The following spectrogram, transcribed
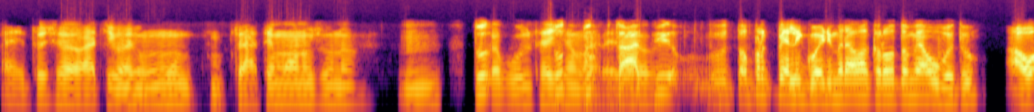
હા, એ તો છે સાચી વાત. હું જાતે માનું છું ને. તું ભૂલ થઈ છે મારે સાચી તો પણ પેલી ગોડી મરાવા કરો તમે આવું બધું. આવો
